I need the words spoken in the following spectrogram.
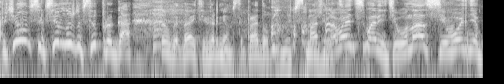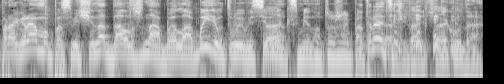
Почему всем, всем нужно все про... Давайте вернемся, продолжим. Значит, смотрите. Давайте смотрите, у нас сегодня программа посвящена должна была быть. Вот вы 18 минут уже потратили, значит, никуда.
